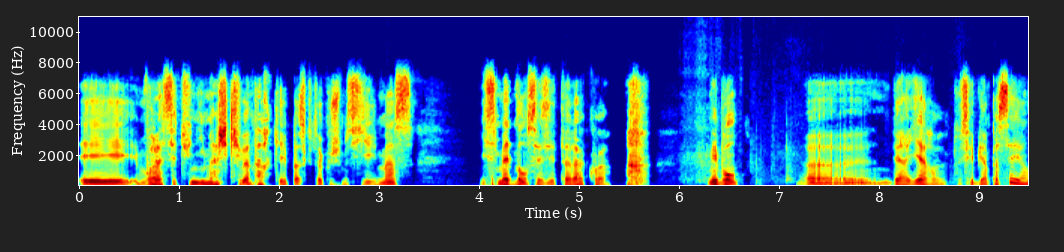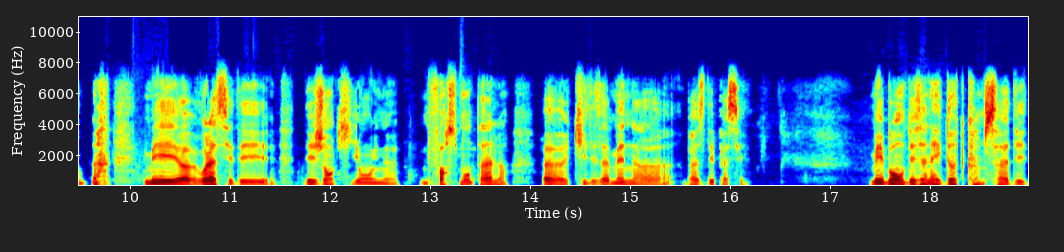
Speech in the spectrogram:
Et voilà, c'est une image qui m'a marqué parce que tout à coup je me suis dit, mince, ils se mettent dans ces états-là, quoi. Mais bon, derrière, tout s'est bien passé. Hein. Mais voilà, c'est des, gens qui ont une, force mentale qui les amène à, à se dépasser. Mais bon, des anecdotes comme ça, des,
